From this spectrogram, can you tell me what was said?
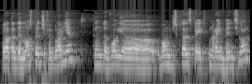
pe data de 19 februarie când voi, uh, vom discuta despre expunerea intențiilor.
